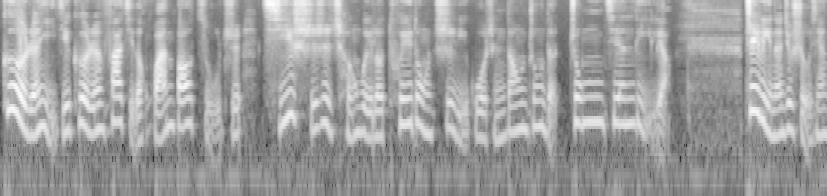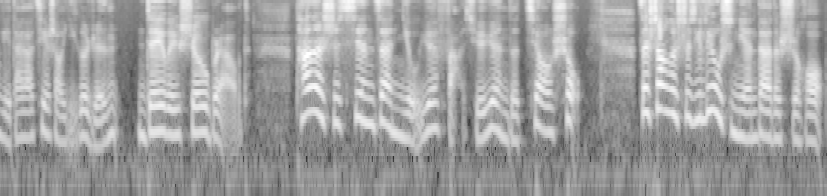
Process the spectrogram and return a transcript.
个人以及个人发起的环保组织其实是成为了推动治理过程当中的中坚力量。这里呢，就首先给大家介绍一个人，David Showbrow。他呢是现在纽约法学院的教授，在上个世纪六十年代的时候，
